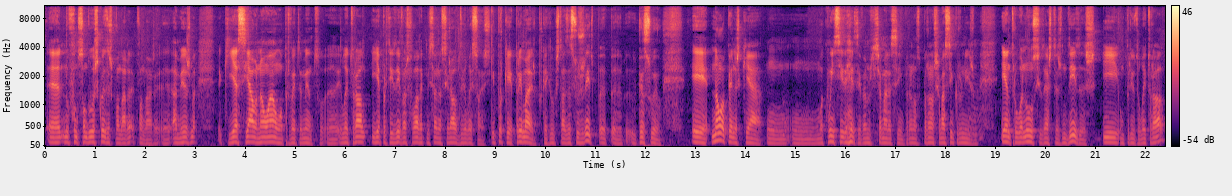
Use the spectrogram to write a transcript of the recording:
uh, no fundo, são duas coisas que vão dar, que vão dar uh, à mesma, que é se há ou não há um aproveitamento uh, eleitoral e a partir daí vamos falar da Comissão Nacional de Eleições. E porquê? Primeiro, porque aquilo que estás a sugerir, penso eu, é não apenas que há um, um, uma coincidência, vamos chamar assim, para não, para não chamar sincronismo, entre o anúncio destas medidas e um período eleitoral.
